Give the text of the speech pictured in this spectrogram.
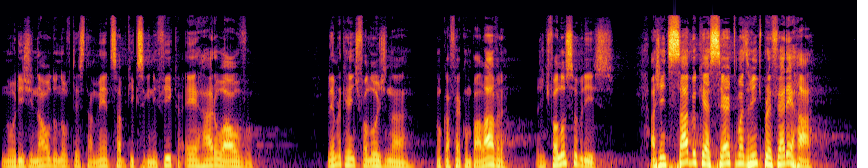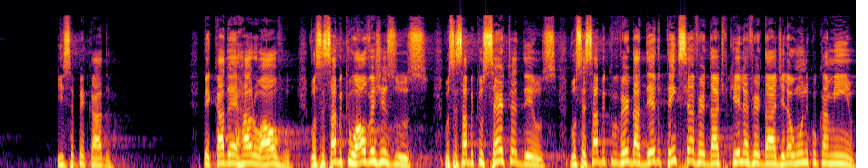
no original do Novo Testamento, sabe o que, significa? É errar o alvo. Lembra que a gente falou hoje na, no Café com Palavra? A gente falou sobre isso. A gente sabe o que é certo, mas a gente prefere errar. Isso é pecado. Pecado é errar o alvo. Você sabe que o alvo é Jesus. Você sabe que o certo é Deus. Você sabe que o verdadeiro tem que ser a verdade, porque Ele é a verdade, Ele é o único caminho.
